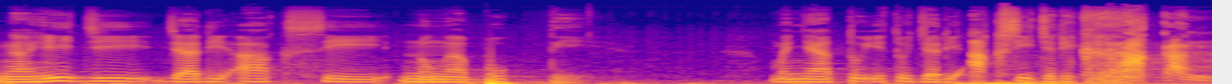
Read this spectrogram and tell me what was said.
ngahiji jadi aksi nunga bukti menyatu itu jadi aksi, jadi gerakan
